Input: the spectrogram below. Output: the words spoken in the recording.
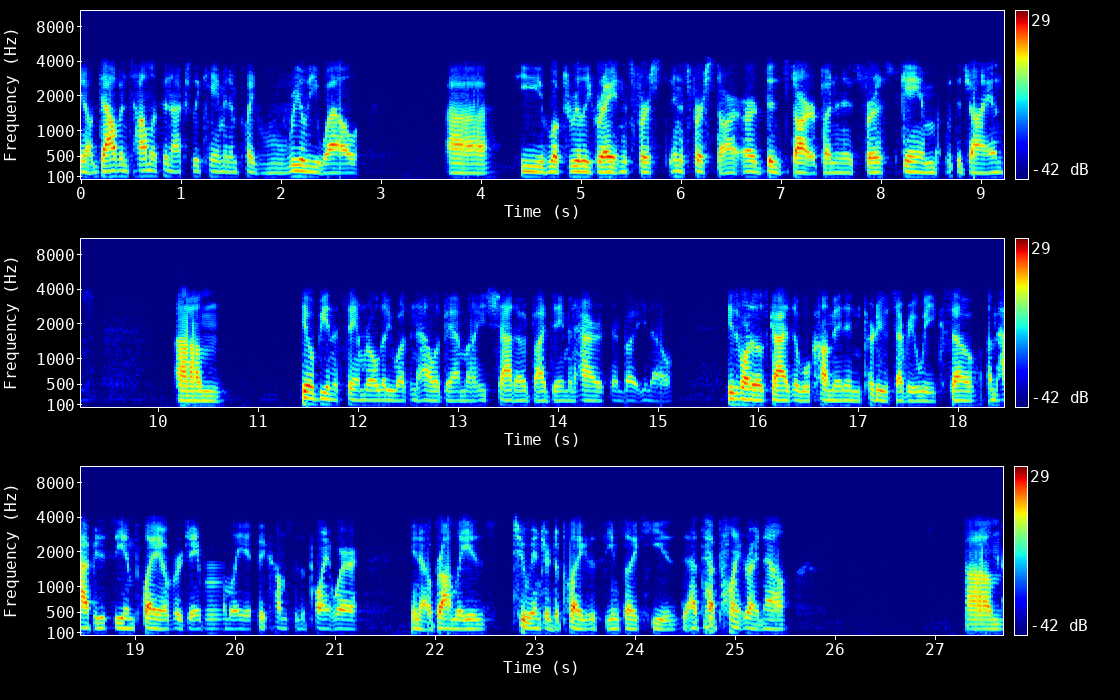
you know, Dalvin Tomlinson actually came in and played really well. Uh, he looked really great in his first in his first start, or didn't start, but in his first game with the Giants. Um, he'll be in the same role that he was in Alabama. He's shadowed by Damon Harrison, but you know, he's one of those guys that will come in and produce every week. So I'm happy to see him play over Jay Bromley if it comes to the point where, you know, Bromley is too injured to play because it seems like he is at that point right now. Um,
